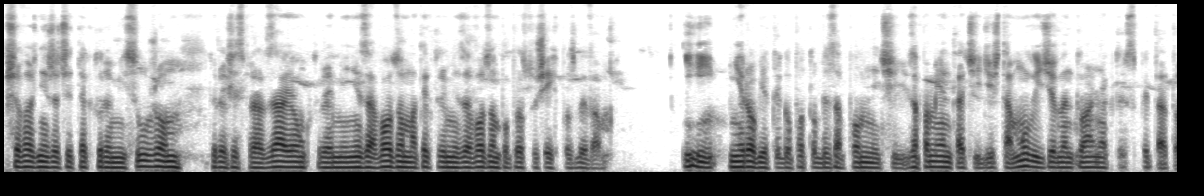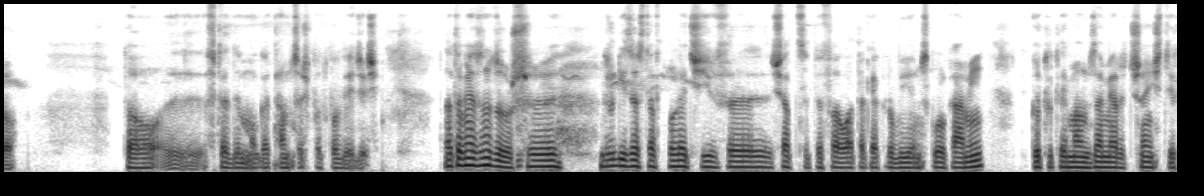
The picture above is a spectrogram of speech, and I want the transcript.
przeważnie rzeczy te, które mi służą, które się sprawdzają, które mnie nie zawodzą, a te, które mnie zawodzą, po prostu się ich pozbywam. I nie robię tego po to, by zapomnieć i zapamiętać i gdzieś tam mówić, ewentualnie jak ktoś spyta, to, to y, wtedy mogę tam coś podpowiedzieć. Natomiast no cóż, y, drugi zestaw poleci w y, siatce PV, tak jak robiłem z kulkami, tylko tutaj mam zamiar część tych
